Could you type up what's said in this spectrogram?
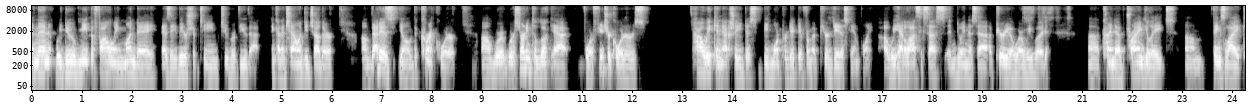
And then we do meet the following Monday as a leadership team to review that and kind of challenge each other. Um, that is, you know, the current quarter. Um, we're we're starting to look at for future quarters how we can actually just be more predictive from a pure data standpoint. Uh, we had a lot of success in doing this at Appirio, where we would uh, kind of triangulate um, things like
